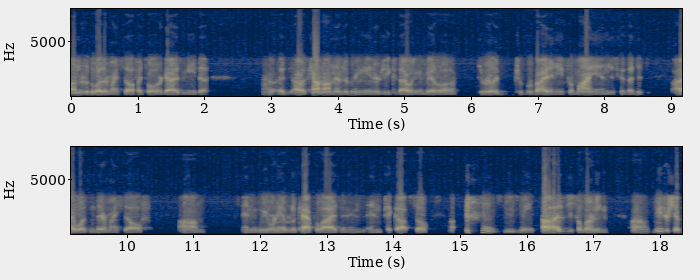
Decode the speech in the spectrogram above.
under the weather myself. I told our guys we need to. I, was counting on them to bring the energy because I wasn't going to be able to really to provide any from my end just because I just I wasn't there myself, um, and we weren't able to capitalize and and, and pick up. So, excuse me, uh, it was just a learning uh, leadership,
